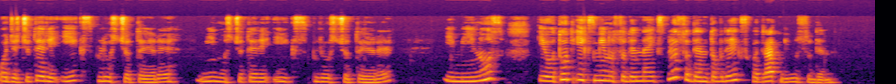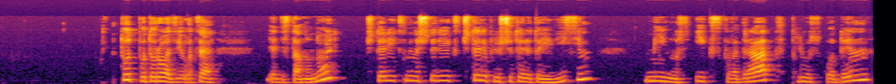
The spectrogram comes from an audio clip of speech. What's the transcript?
Отже, 4х плюс 4, мінус 4х плюс 4 і мінус. І отут х мінус 1 на х плюс 1, то буде х квадрат мінус 1. Тут по дорозі оце я дістану 0. 4х мінус 4х, 4 плюс 4 то є 8, мінус х квадрат плюс 1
